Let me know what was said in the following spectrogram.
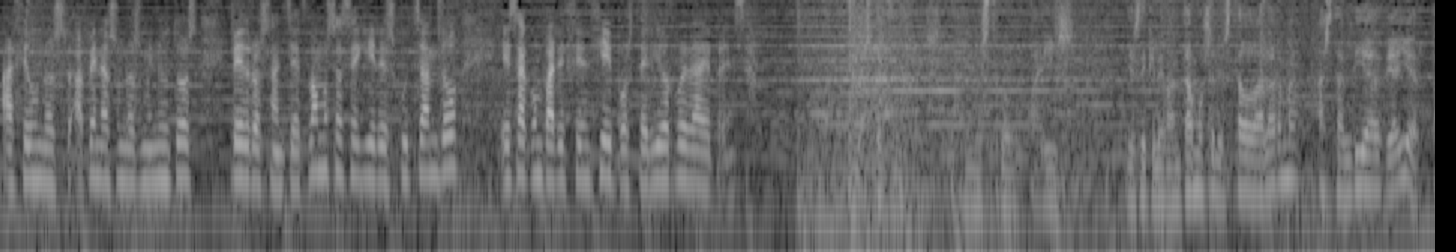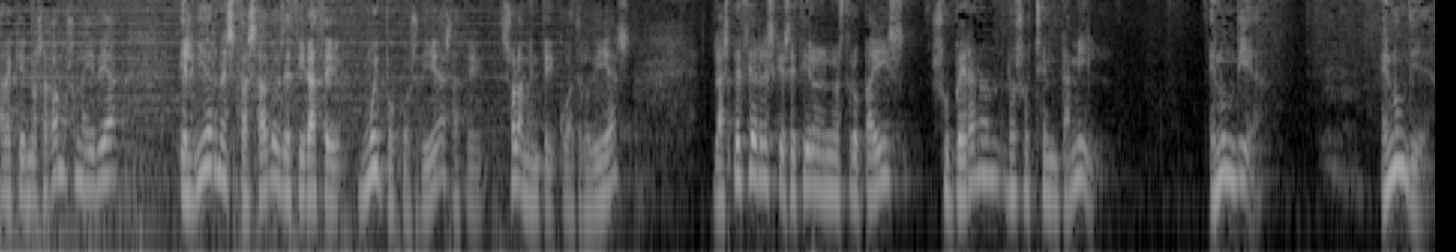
hace unos apenas unos minutos Pedro Sánchez. Vamos a seguir escuchando esa comparecencia y posterior rueda de prensa. En nuestro país, desde que levantamos el estado de alarma hasta el día de ayer, para que nos hagamos una idea, el viernes pasado, es decir, hace muy pocos días, hace solamente cuatro días, las PCRs que se hicieron en nuestro país superaron los 80.000 en un día. En un día.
